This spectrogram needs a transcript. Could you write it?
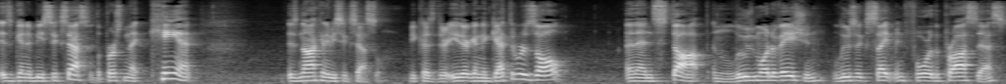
is going to be successful. The person that can't is not going to be successful because they're either going to get the result and then stop and lose motivation, lose excitement for the process,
